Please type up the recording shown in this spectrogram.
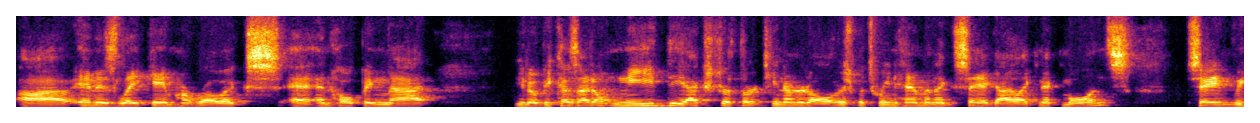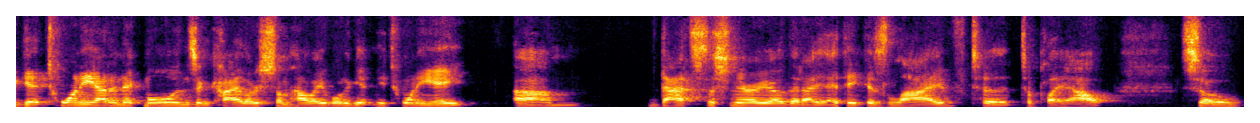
uh, in his late game heroics and, and hoping that you know, because I don't need the extra thirteen hundred dollars between him and say a guy like Nick Mullens. Say we get twenty out of Nick Mullens and Kyler's somehow able to get me twenty eight. Um, that's the scenario that I, I think is live to to play out. So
